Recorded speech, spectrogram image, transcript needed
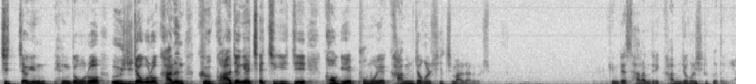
지적인 행동으로 의지적으로 가는 그 과정의 채찍이지 거기에 부모의 감정을 싣지 말라는 것입니다. 근데 사람들이 감정을 싣거든요.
